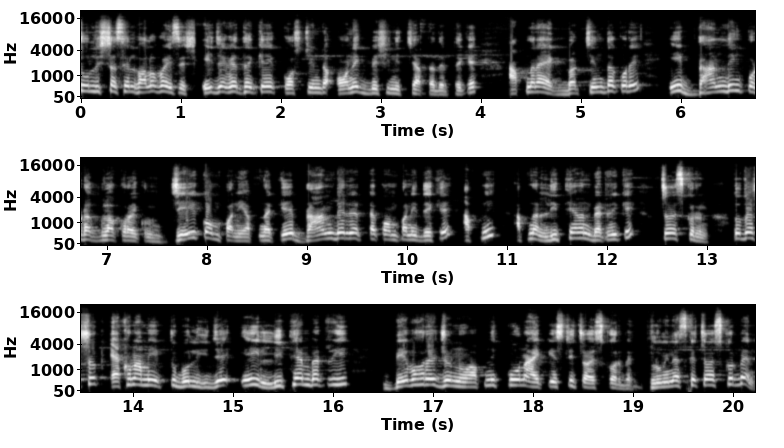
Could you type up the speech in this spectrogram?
চল্লিশটা সেল ভালো পাইছে। এই জায়গা থেকে কস্টিংটা অনেক বেশি নিচ্ছে আপনাদের থেকে। আপনারা একবার চিন্তা করে এই ব্র্যান্ডিং প্রোডাক্টগুলো ক্রয় করুন। যে কোম্পানি আপনাকে ব্র্যান্ডের একটা কোম্পানি দেখে আপনি আপনার লিথিয়াম ব্যাটারিকে চয়েস করুন। তো দর্শক, এখন আমি একটু বলি যে এই লিথিয়াম ব্যাটারি ব্যবহারের জন্য আপনি কোন আইপিএসটি চয়েস করবেন? লুমিনাসকে চয়েস করবেন?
